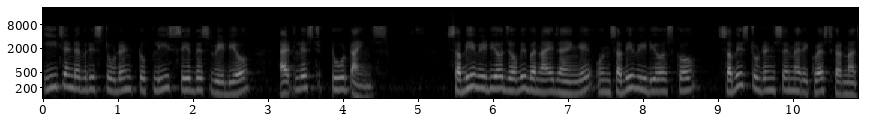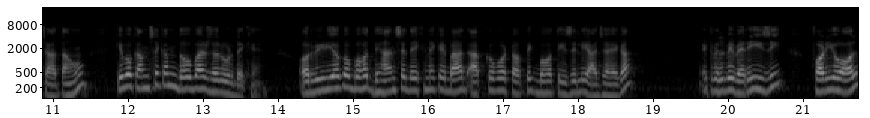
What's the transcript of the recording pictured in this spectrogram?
each and every student to please see this video at least two times. सभी वीडियो जो भी बनाए जाएँगे उन सभी वीडियोस को सभी स्टूडेंट्स से मैं रिक्वेस्ट करना चाहता हूँ कि वो कम से कम दो बार ज़रूर देखें और वीडियो को बहुत ध्यान से देखने के बाद आपको वो टॉपिक बहुत इजीली आ जाएगा it will be very easy for you all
